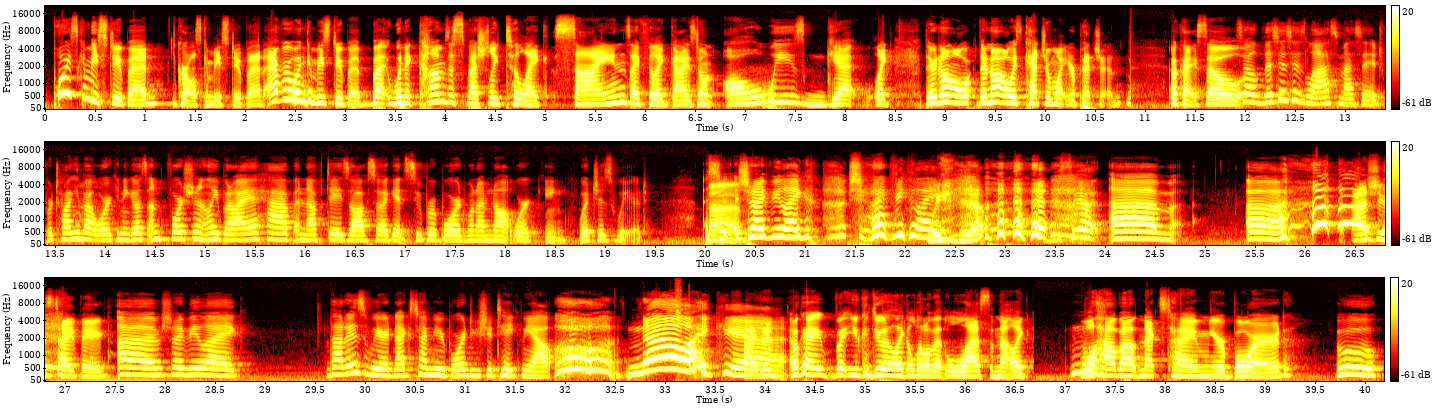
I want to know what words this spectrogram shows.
boys can be stupid, girls can be stupid, everyone can be stupid. But when it comes especially to like signs, I feel like guys don't always get like they don't they're not always catching what you're pitching. Okay, so, So this is his last message. We're talking about work, and he goes, "Unfortunately, but I have enough days off, so I get super bored when I'm not working, which is weird." Should, Um, should I be like? Should I be like? we, yep, you see it um, uh, as she's typing. um, should I be like? That is weird. Next time you're bored, you should take me out. no, I can't. I. Okay, but you could do it like a little bit less than that. Like, well, how about next time you're bored? Ooh.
